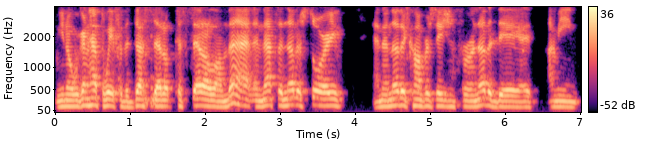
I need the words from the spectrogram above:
you know we're gonna have to wait for the dust settle to settle on that, and that's another story and another conversation for another day. I, I mean,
